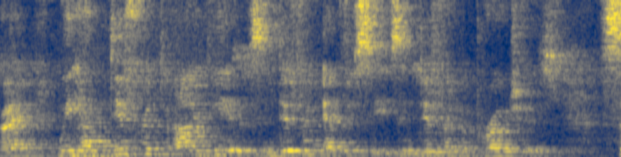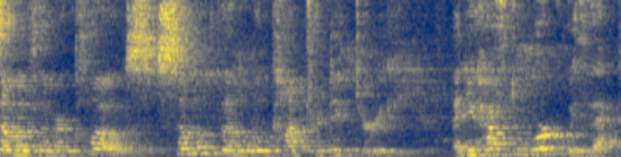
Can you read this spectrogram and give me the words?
right? We have different ideas and different emphases and different approaches. Some of them are close, some of them look contradictory, and you have to work with that.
